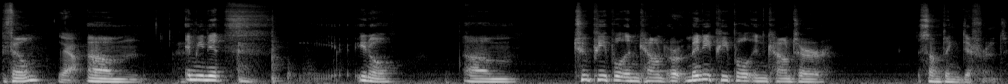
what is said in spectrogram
the film Yeah. um, I mean, it's you know, um, two people encounter or many people encounter something different.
